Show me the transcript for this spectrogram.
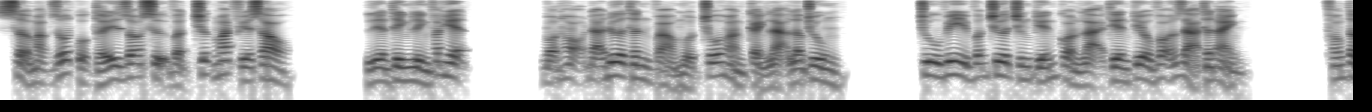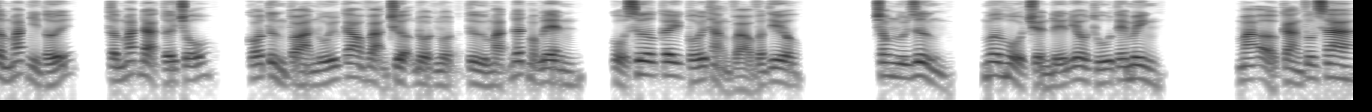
sở mặc rốt cuộc thấy rõ sự vật trước mắt phía sau. Liền thình lình phát hiện, bọn họ đã đưa thân vào một chỗ hoàn cảnh lạ lâm trung chu vi vẫn chưa chứng kiến còn lại thiên kiêu võ giả thân ảnh. Phóng tầm mắt nhìn tới, tầm mắt đạt tới chỗ, có từng tòa núi cao vạn trượng đột ngột từ mặt đất mọc lên, cổ xưa cây cối thẳng vào vân tiêu. Trong núi rừng, mơ hồ chuyển đến yêu thú tế minh. Mà ở càng phương xa,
